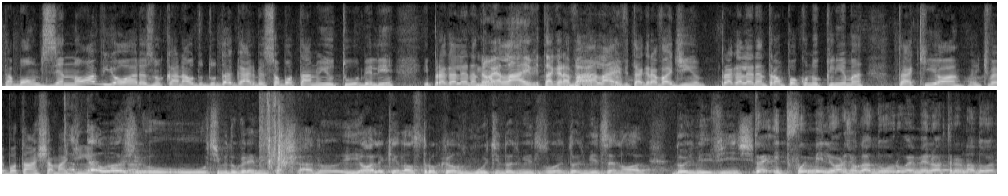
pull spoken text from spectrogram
tá bom? 19 horas no canal do Duda Garbi, é só botar no YouTube ali e pra galera entrar... Não é live, tá gravado. Não é live, tá gravadinho. Pra galera entrar um pouco no clima, tá aqui, ó, a gente vai botar uma chamadinha Até agora. hoje o, o time do Grêmio é encaixado. E olha que nós trocamos muito em 2018, 2019, 2020. Tu é- E tu foi melhor jogador ou é melhor treinador?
